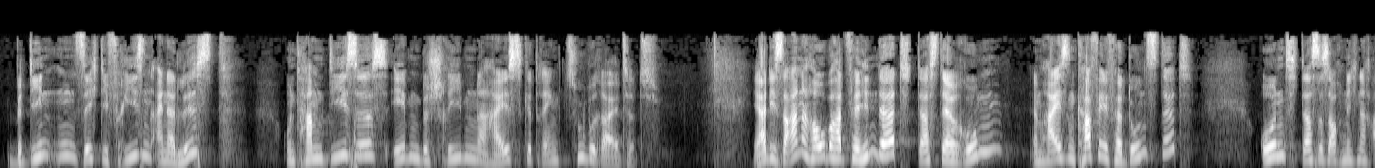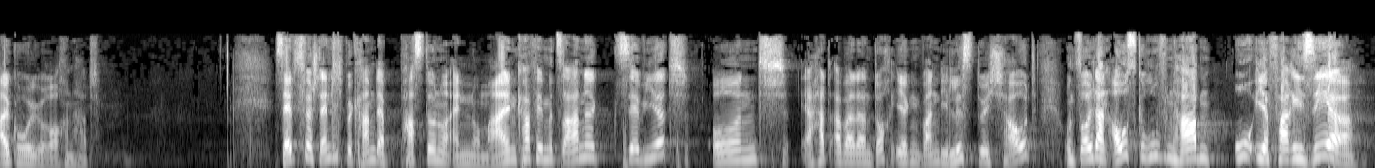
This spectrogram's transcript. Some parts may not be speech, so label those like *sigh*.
bedienten sich die Friesen einer List, und haben dieses eben beschriebene Heißgetränk zubereitet. Ja, die Sahnehaube hat verhindert, dass der Rum im heißen Kaffee verdunstet und dass es auch nicht nach Alkohol gerochen hat. Selbstverständlich bekam der Pastor nur einen normalen Kaffee mit Sahne serviert und er hat aber dann doch irgendwann die List durchschaut und soll dann ausgerufen haben, oh ihr Pharisäer!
